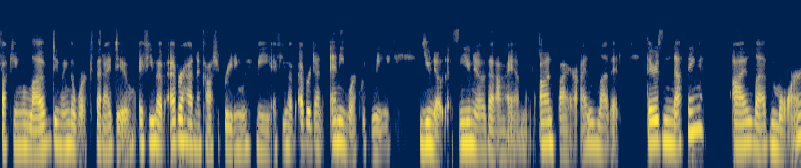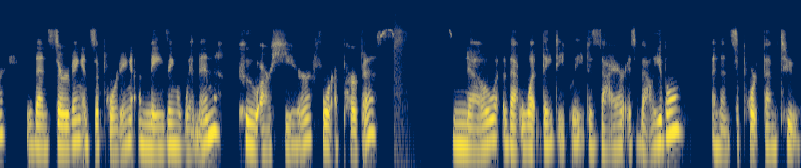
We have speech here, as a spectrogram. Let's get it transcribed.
fucking love doing the work that I do. If you have ever had an Akashic reading with me, if you have ever done any work with me, you know this. You know that I am on fire. I love it. There's nothing I love more than serving and supporting amazing women who are here for a purpose. Know that what they deeply desire is valuable and then support them to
